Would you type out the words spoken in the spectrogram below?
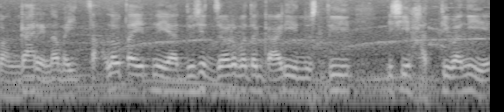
भंगार आहे ना भाई चालवता येत नाही. यार दुसरी जड गाडी आहे नुसती अशी हत्तीवाणी आहे.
